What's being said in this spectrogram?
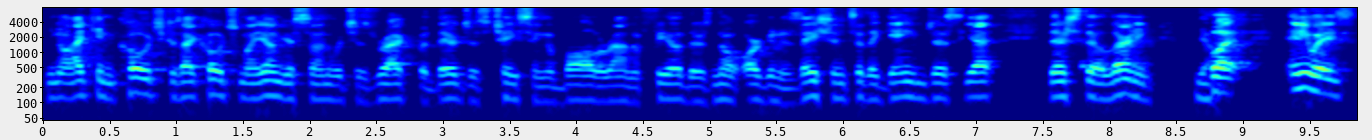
you know, I can coach because I coach my youngest son, which is rec, but they're just chasing a ball around the field. There's no organization to the game just yet. They're still learning. Yeah. But anyways,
